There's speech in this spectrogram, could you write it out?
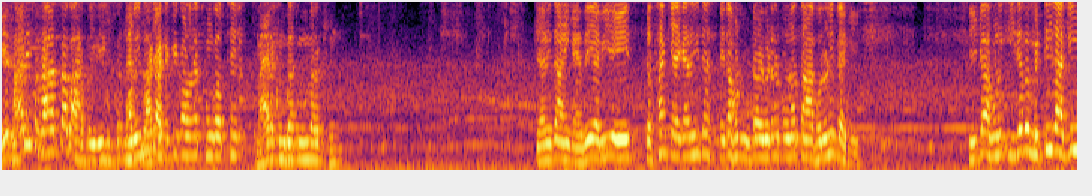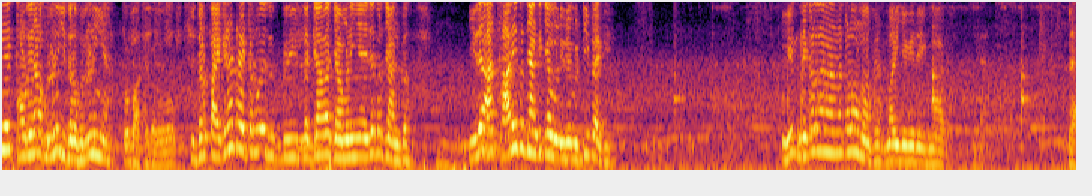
ਇਹ ਸਾਰੀ ਪ੍ਰਸਾਦ ਤਾਂ ਬਾਹਰ ਪਈ ਦੀ ਹੁਣ ਇਹਨੂੰ ਚੱਕ ਕੇ ਕੌਣ ਰੱਖੂਗਾ ਉੱਥੇ? ਮੈਂ ਰੱਖੂੰਗਾ ਤੂੰ ਨਾ ਰੱਖੀ। ਯਾਰ ਇਹ ਤਾਂ ਐਂ ਕਹਿੰਦੇ ਆ ਵੀ ਇਹ ਦੱਸਾਂ ਕਿਆ ਕਹਿੰਦੇ ਵੀ ਤਾਂ ਇਹ ਤਾਂ ਹੁਣ ਰੂਟਾਵੀਟਰ ਪਾਉਣਾ ਤਾਂ ਖੋਲਣੀ ਪੈ ਗਈ। ਠੀਕ ਆ ਹੁਣ ਇਹਦੇ 'ਤੇ ਮਿੱਟੀ ਲੱਗ ਗਈ ਇਹ ਥੋੜੇ ਨਾਲ ਖੁੱਲਣੀ ਜਿੱਦਣ ਖੁੱਲਣੀ ਆ। ਉਹ ਬਸ ਕਰੋ। ਜਿੱਦਣ ਪੈ ਕੇ ਨਾ ਟਰੈਕਟਰ ਨੂੰ ਇਹ ਗਰੀਸ ਲੱਗਿਆ ਵਾ ਜਮਣੀ ਆ ਇਹਦੇ ਪਰ ਜੰਗ। ਇਹਦੇ ਆ ਸਾਰੇ ਪਰ ਜੰਗ ਜਮਣੀ ਦੇ ਮਿੱਟੀ ਪੈ ਗਈ। ਇਹ ਨਿਕਲਦਾ ਨਾ ਨਿਕਲਾਉਣਾ ਫਿਰ ਮਾਰੀ ਜਗੇ ਦੇਖ ਮਾਰ। ਲੈ।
